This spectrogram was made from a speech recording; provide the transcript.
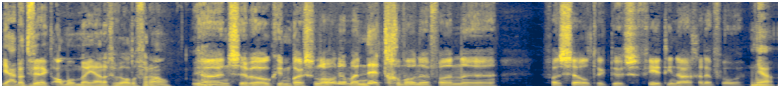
Ja, dat werkt allemaal mee aan een geweldig verhaal. Ja, en ze hebben ook in Barcelona maar net gewonnen van... Uh, van Celtic dus, 14 dagen daarvoor. Ja.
